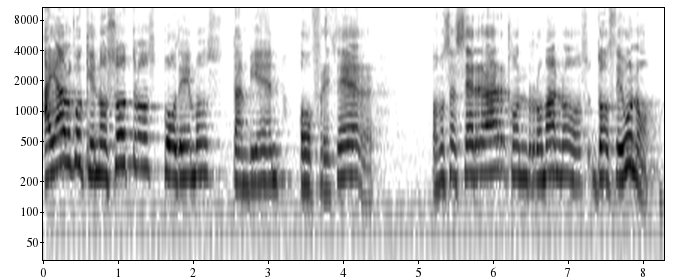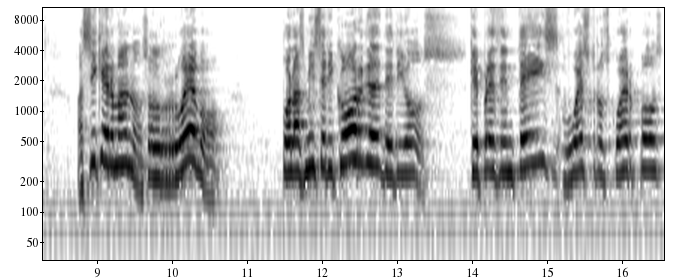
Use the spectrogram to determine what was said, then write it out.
hay algo que nosotros podemos también ofrecer. Vamos a cerrar con Romanos 12.1. Así que hermanos, os ruego por las misericordias de Dios que presentéis vuestros cuerpos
